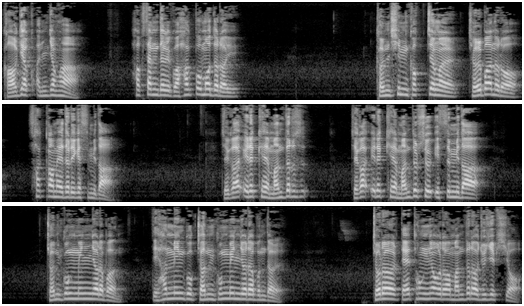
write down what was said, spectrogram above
가격 안정화, 학생들과 학부모들의 근심 걱정을 절반으로 삭감해 드리겠습니다. 제가 이렇게 만들 제가 이렇게 만들 수 있습니다. 전 국민 여러분, 대한민국 전 국민 여러분들, 저를 대통령으로 만들어 주십시오.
